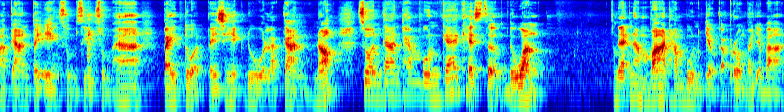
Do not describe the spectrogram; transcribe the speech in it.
อาการไปเองสุ่มสี่สุ่มห้าไปตรวจไปเช็คดูละกันเนาะส่วนการทำบุญแก้เคล็ดเสริมดวง แนะนำว่าทำบุญเกี่ยวกับโรงพยาบาล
